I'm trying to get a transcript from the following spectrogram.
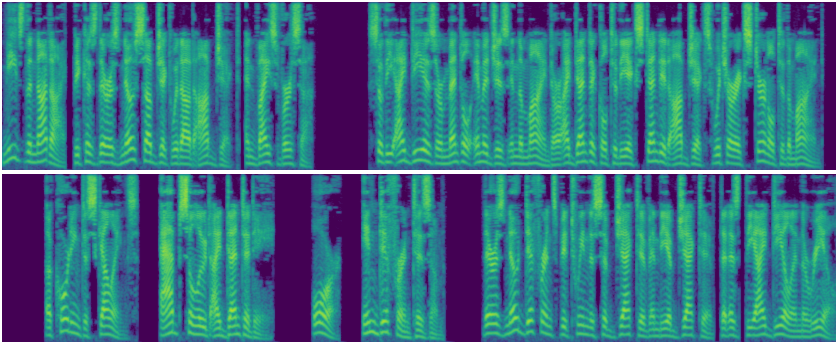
needs the not I, because there is no subject without object, and vice versa. So the ideas or mental images in the mind are identical to the extended objects which are external to the mind. According to Schelling's absolute identity, or indifferentism, there is no difference between the subjective and the objective, that is, the ideal and the real.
